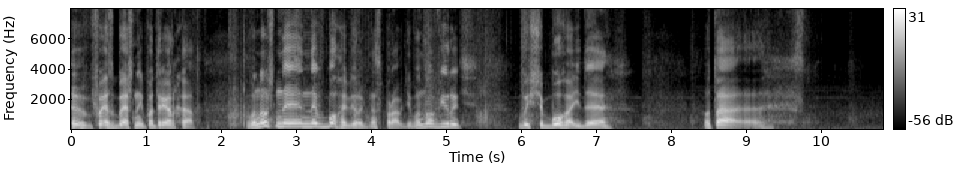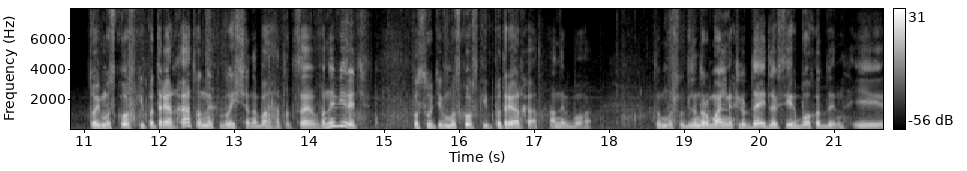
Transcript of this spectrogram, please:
ФСБшний патріархат, воно ж не, не в Бога вірить насправді. Воно вірить вище Бога, іде ота. е, Той московський патріархат у них вище набагато. Це вони вірять по суті в московський патріархат, а не в Бога. Тому що для нормальних людей, для всіх Бог один. І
